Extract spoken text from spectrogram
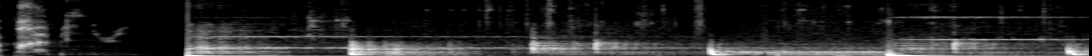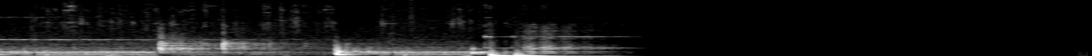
après minuit.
